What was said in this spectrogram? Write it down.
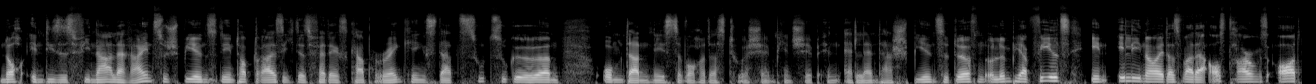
noch in dieses Finale reinzuspielen, zu den Top 30 des FedEx Cup Rankings dazuzugehören, um dann nächste Woche das Tour Championship in Atlanta spielen zu dürfen. Olympia Fields in Illinois, das war der Austragungsort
